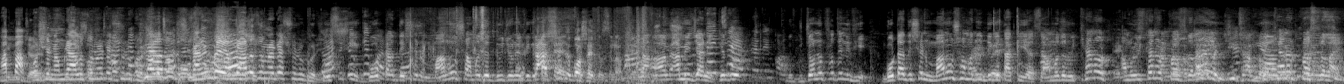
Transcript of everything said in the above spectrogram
আপা বসেন আমরা আলোচনাটা শুরু করি। শামীম ভাই আমরা আলোচনাটা শুরু করি। গোটা দেশের মানুষ আমাদের দুজনের দিকে কার সাথে বসাইতেছেন আপনি? আমি- আমি জানি কিন্তু জনপ্রতিনিধি গোটা দেশের মানুষ আমাদের দিকে তাকিয়ে আছে। আমাদের উই ক্যানট আমরা we can't cross the line we can't cross the line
